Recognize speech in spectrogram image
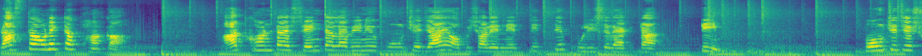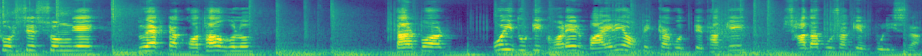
রাস্তা অনেকটা ফাঁকা। আধ ঘন্টায় সেন্ট্রাল অ্যাভিনিউ পৌঁছে যায় অফিসারের নেতৃত্বে পুলিশের একটা টিম। পৌঁছেছে সোর্সের সঙ্গে, দু একটা কথাও হলো। তারপর ওই দুটি ঘরের বাইরে অপেক্ষা করতে থাকে সাদা পোশাকের পুলিশরা।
